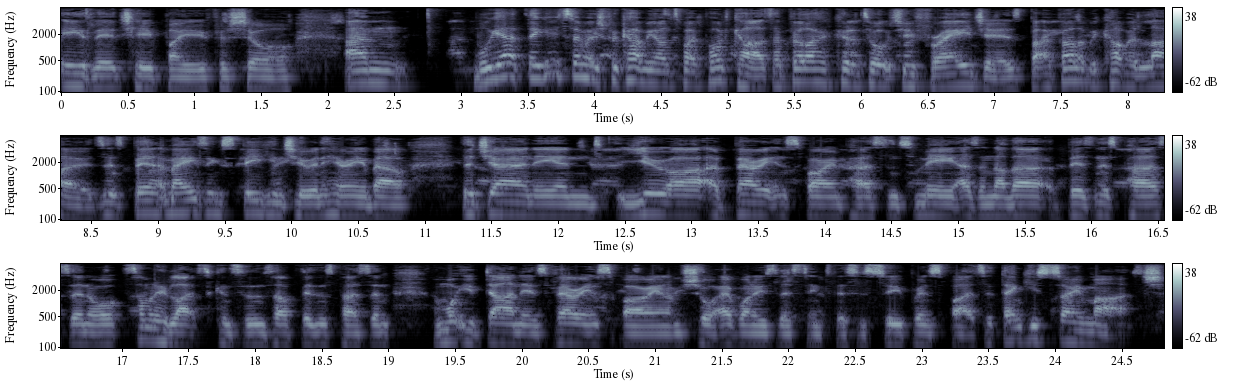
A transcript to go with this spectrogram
easily achieved by you for sure. Um, well, yeah, thank you so much for coming onto my podcast. I feel like I could have talked to you for ages, but I felt like we covered loads. It's been amazing speaking to you and hearing about the journey. And you are a very inspiring person to me as another business person or someone who likes to consider themselves a business person. And what you've done is very inspiring. And I'm sure everyone who's listening to this is super inspired. So thank you so much.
